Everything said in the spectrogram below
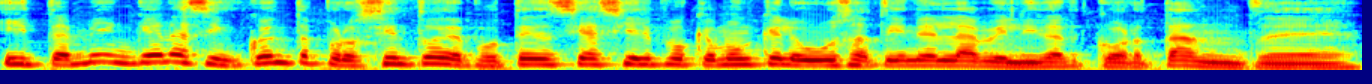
Y también gana 50% de potencia si el Pokémon que lo usa tiene la habilidad cortante,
